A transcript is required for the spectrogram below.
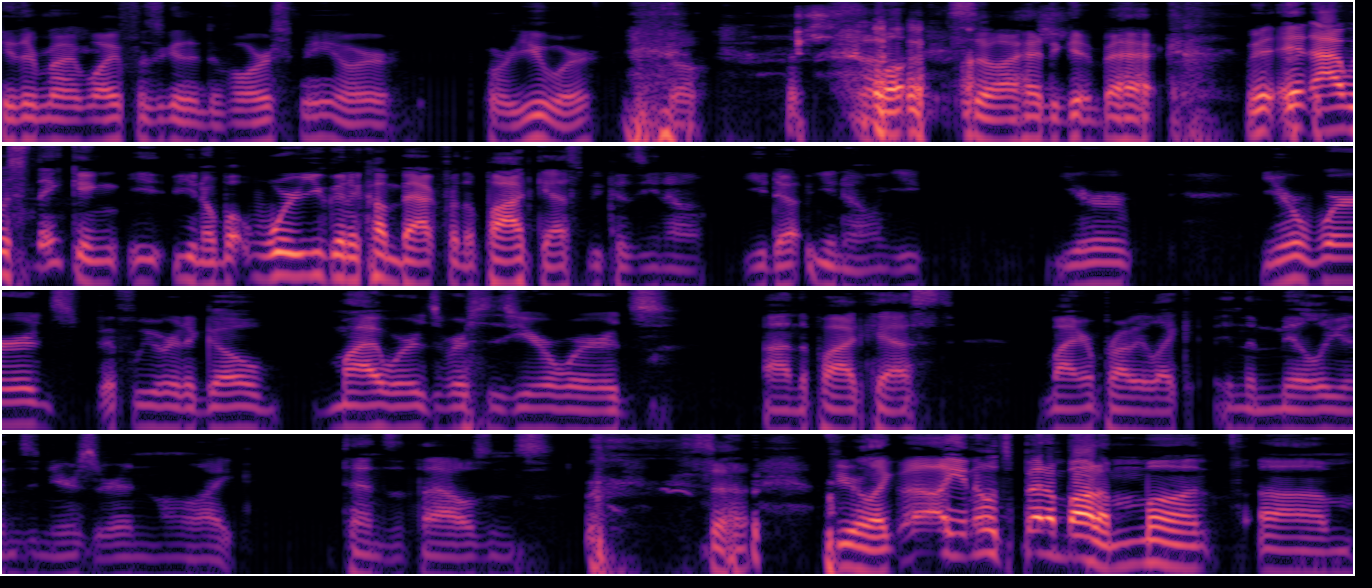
either my wife was going to divorce me or or you were. So Well- so I had to get back. and I was thinking, you, know, but were you going to come back for the podcast because you know you don't, you know, you your your words. If we were to go my words versus your words on the podcast, mine are probably like in the millions, and yours are in like tens of thousands. so if you're like, well, you know, it's been about a month. Um,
